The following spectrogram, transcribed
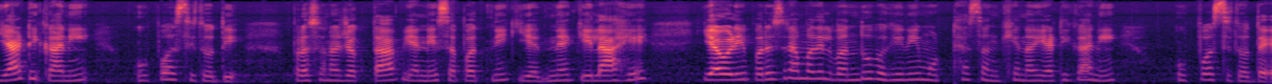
या ठिकाणी उपस्थित होती. प्रसन्न जगताप यांनी सपत्नीक यज्ञ केला आहे. यावेळी परिसरामधील बंधू भगिनी मोठ्या संख्येनं या ठिकाणी उपस्थित होते.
